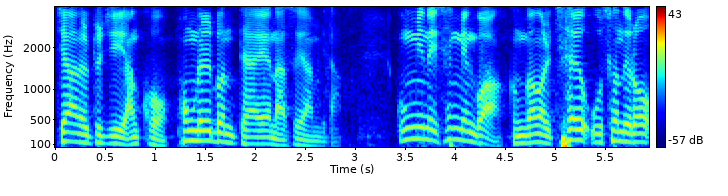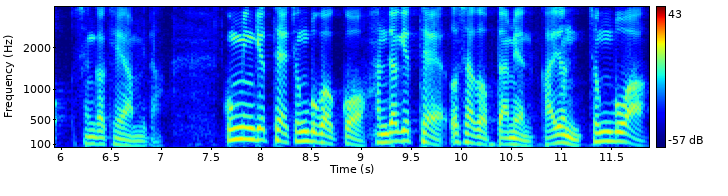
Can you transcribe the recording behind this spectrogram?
제한을 두지 않고 폭넓은 대화에 나서야 합니다. 국민의 생명과 건강을 최우선으로 생각해야 합니다. 국민 곁에 정부가 없고 환자 곁에 의사가 없다면 과연 정부와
